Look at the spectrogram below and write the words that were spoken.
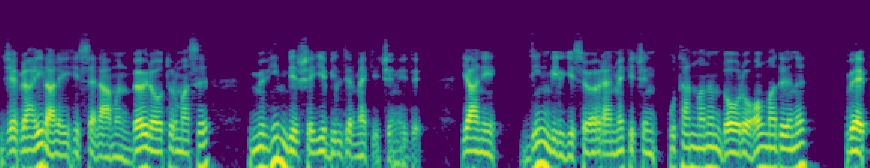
Cebrail aleyhisselam'ın böyle oturması mühim bir şeyi bildirmek için idi. Yani din bilgisi öğrenmek için utanmanın doğru olmadığını ve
